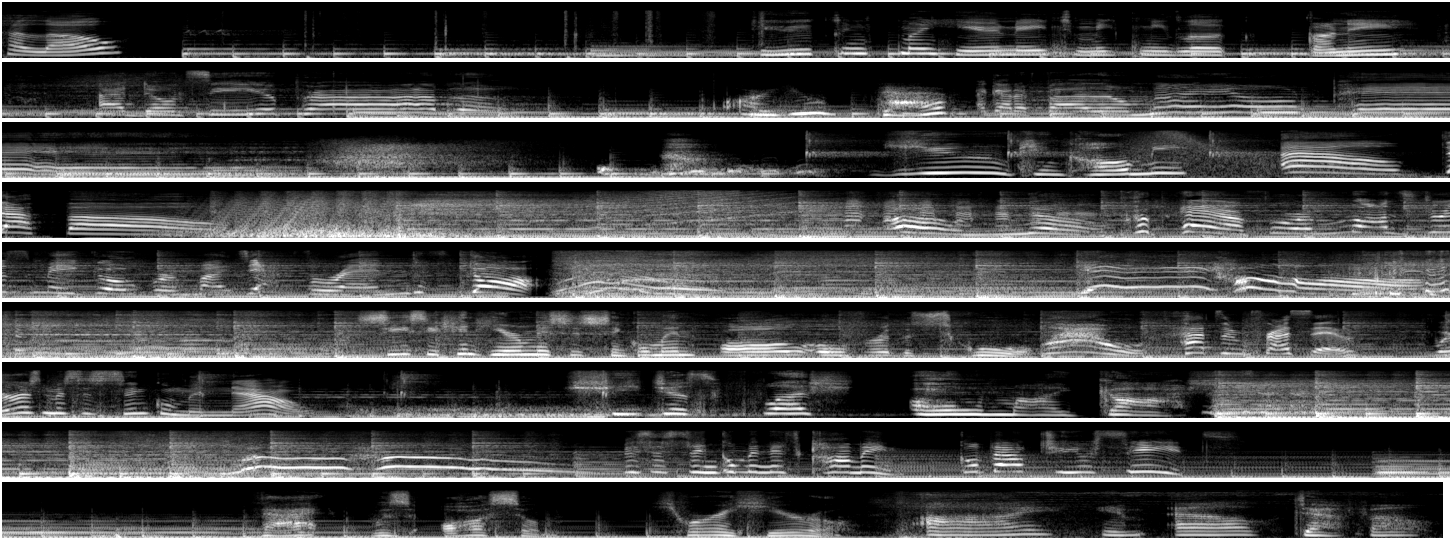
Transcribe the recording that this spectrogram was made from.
Hello? Do you think my hearing aids make me look funny? I don't see a problem. Are you deaf? I gotta follow my own path. You can call me Prepare for a monstrous makeover, my deaf friend. Stop! Yeehaw! Cece can hear Mrs. Sinkelman all over the school. wow, that's impressive. Where is Mrs. Sinkelman now? She just flushed. Oh my gosh. Woohoo! Mrs. Sinkelman is coming. Go back to your seats. Was awesome. You're a hero. I am El Deafo.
